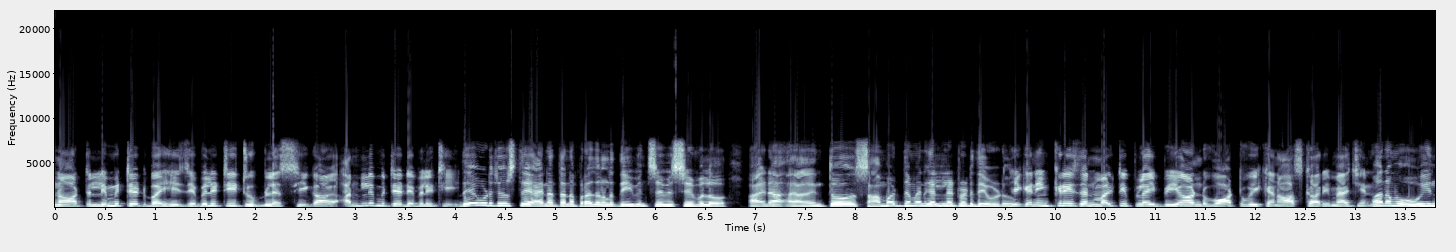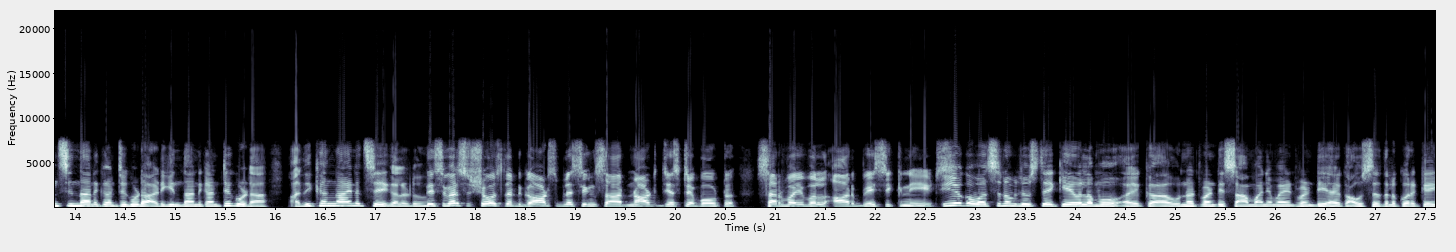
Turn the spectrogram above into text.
not limited by his ability to bless. He got unlimited ability. దేవుడు చూస్తే ఆయన తన ప్రజలను దీవించే విషయంలో ఆయన ఎంతో సామర్థ్యమైన కలిగినటువంటి దేవుడు He can increase and multiply beyond what we can ask or imagine. మనము ఊహించిన దానికంటే కూడా అడిగిన దానికంటే కూడా అధికంగా ఆయన చేయగలడు this verse shows that God's blessings are not just about survival or basic needs ఈ యొక్క వచనం చూస్తే కేవలము ఆ యొక్క ఉన్నటువంటి సామాన్యమైనటువంటి ఆ యొక్క అవసరతల కొరకై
